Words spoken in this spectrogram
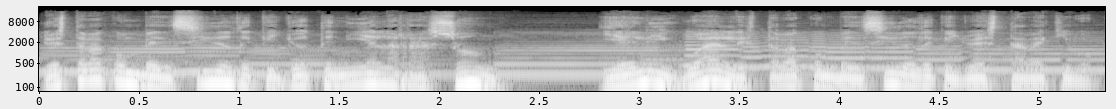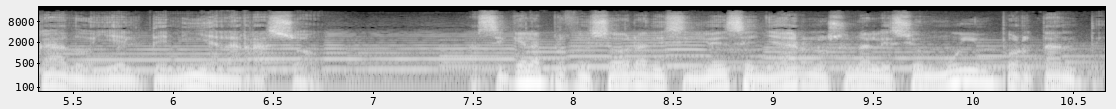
Yo estaba convencido de que yo tenía la razón y él igual estaba convencido de que yo estaba equivocado y él tenía la razón. Así que la profesora decidió enseñarnos una lección muy importante.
